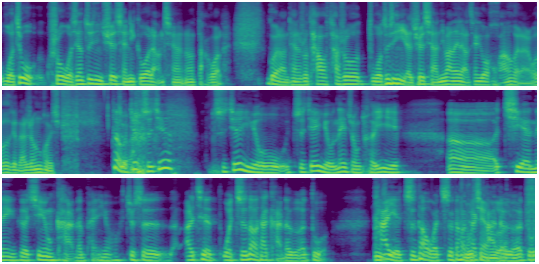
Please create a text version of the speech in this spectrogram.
我就说我现在最近缺钱，你给我两千，然后打过来，过两天说他他说我最近也缺钱，你把那两千给我还回来，我都给他扔回去。对，我就直接 直接有直接有那种可以呃借那个信用卡的朋友，就是而且我知道他卡的额度。他也知道，我知道他卡的额度，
